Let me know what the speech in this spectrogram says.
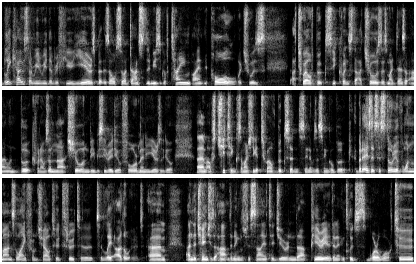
Bleak House, I reread every few years, but there's also A Dance to the Music of Time by Anthony Powell, which was a 12 book sequence that I chose as my Desert Island book when I was on that show on BBC Radio 4 many years ago. Um, I was cheating because I managed to get 12 books in, saying it was a single book. But it is, it's a story of one man's life from childhood through to, to late adulthood um, and the changes that happened in English society during that period. And it includes World War II,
